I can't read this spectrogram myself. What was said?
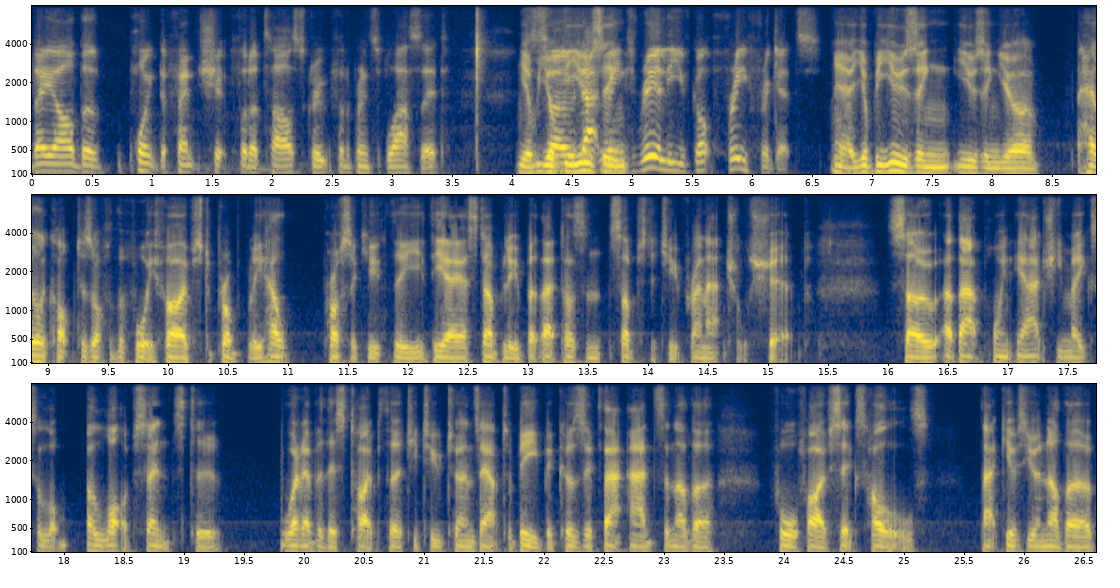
They are the point defense ship for the task group for the principal asset. You'll, so you'll be that using means really you've got three frigates. yeah you'll be using using your helicopters off of the 45s to probably help prosecute the the ASW, but that doesn't substitute for an actual ship. So at that point, it actually makes a lot a lot of sense to whatever this Type 32 turns out to be, because if that adds another four, five, six holes, that gives you another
